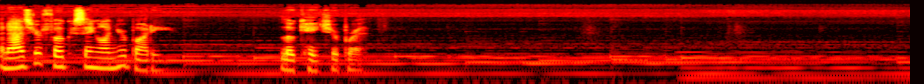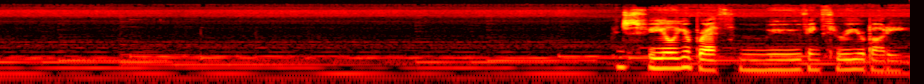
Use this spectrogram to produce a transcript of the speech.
And as you're focusing on your body, locate your breath. And just feel your breath moving through your body.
